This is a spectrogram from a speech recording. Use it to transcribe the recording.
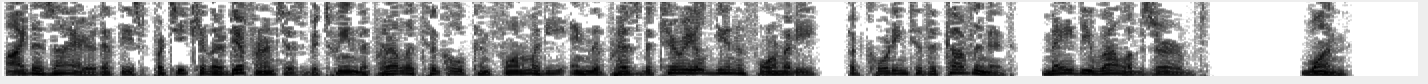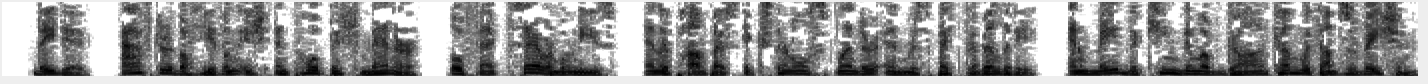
I desire that these particular differences between the prelatical conformity and the presbyterial uniformity, according to the covenant, may be well observed. 1. They did, after the heathenish and popish manner, affect ceremonies, and a pompous external splendor and respectability, and made the kingdom of God come with observation.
